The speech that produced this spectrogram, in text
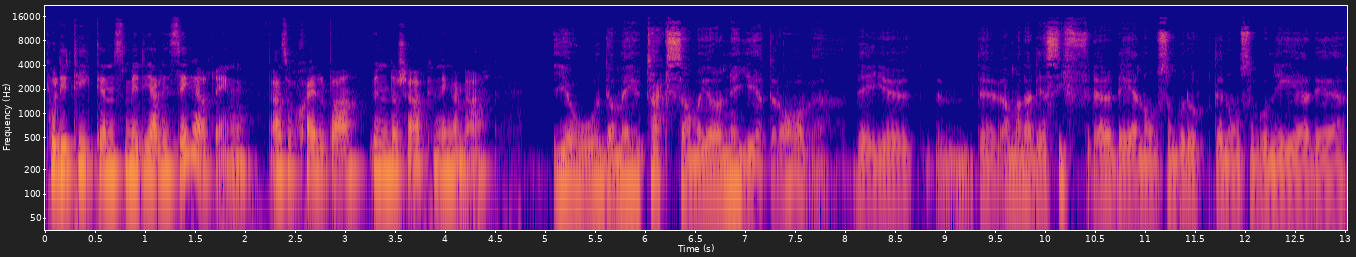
politikens medialisering? Alltså själva undersökningarna? Jo, de är ju tacksamma att göra nyheter av. Det är ju, det, jag menar, det är siffror, det är någon som går upp, det är någon som går ner, det är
